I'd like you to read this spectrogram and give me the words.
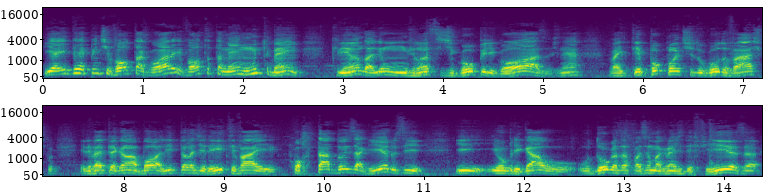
E aí de repente volta agora e volta também muito bem, criando ali uns lances de gol perigosos, né? Vai ter pouco antes do gol do Vasco, ele vai pegar uma bola ali pela direita e vai cortar dois zagueiros e, e, e é o, o, Douglas a fazer uma grande defesa.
